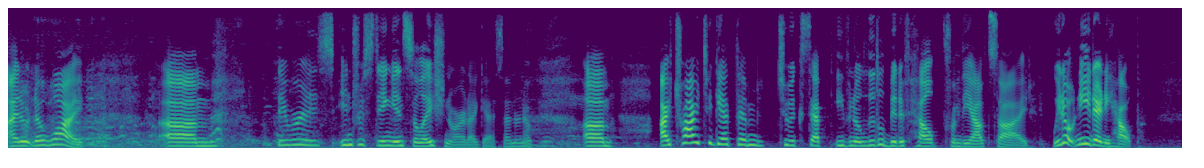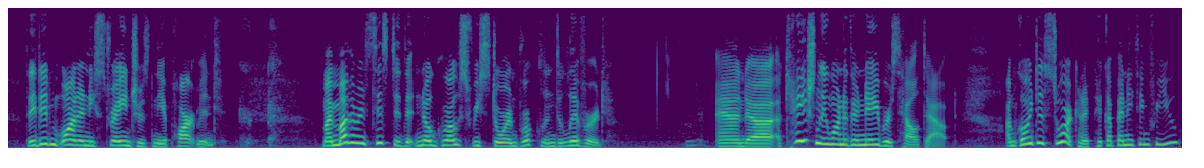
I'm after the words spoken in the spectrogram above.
I don't know why. Um, they were interesting installation art, I guess. I don't know. Um, I tried to get them to accept even a little bit of help from the outside. We don't need any help. They didn't want any strangers in the apartment. My mother insisted that no grocery store in Brooklyn delivered. And uh, occasionally one of their neighbors helped out. I'm going to the store. Can I pick up anything for you?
